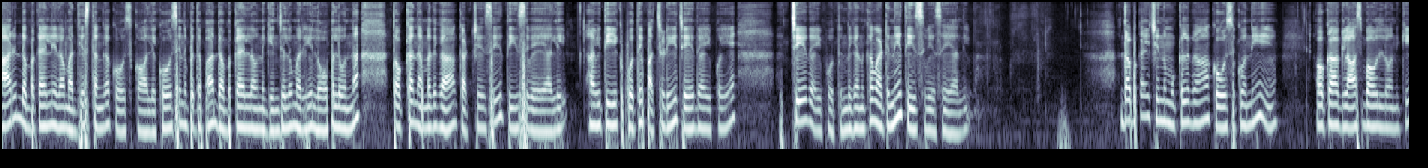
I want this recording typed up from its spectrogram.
ఆరిన దెబ్బకాయలని ఇలా మధ్యస్థంగా కోసుకోవాలి. కోసిన పిదప దెబ్బకాయల్లో ఉన్న గింజలు మరియు లోపల ఉన్న తొక్క నెమ్మదిగా కట్ చేసి తీసివేయాలి. అవి తీయకపోతే పచ్చడి చేదు అయిపోయే చేదు అయిపోతుంది కనుక వాటిని తీసివేసేయాలి. దబ్బకాయ చిన్న ముక్కలుగా కోసుకొని ఒక గ్లాస్ బౌల్లోనికి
